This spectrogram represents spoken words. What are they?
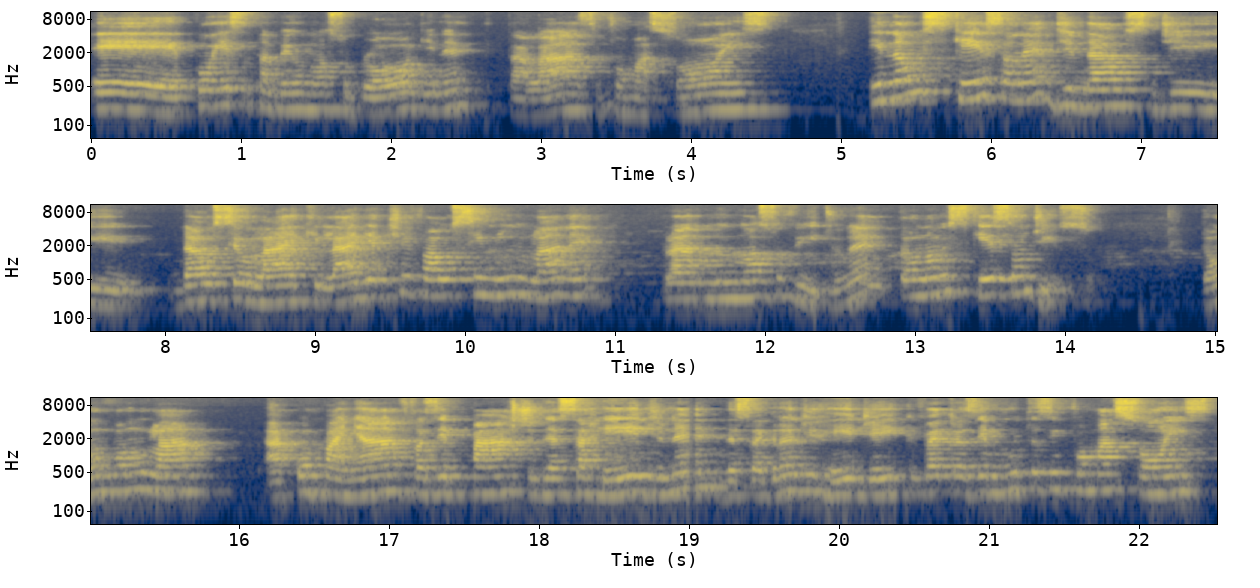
É, conheça também o nosso blog, né, Tá lá as informações. E não esqueça, né, de dar, de dar o seu like lá e ativar o sininho lá, né, pra, no nosso vídeo, né? Então, não esqueçam disso. Então, vamos lá acompanhar, fazer parte dessa rede, né, dessa grande rede aí que vai trazer muitas informações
